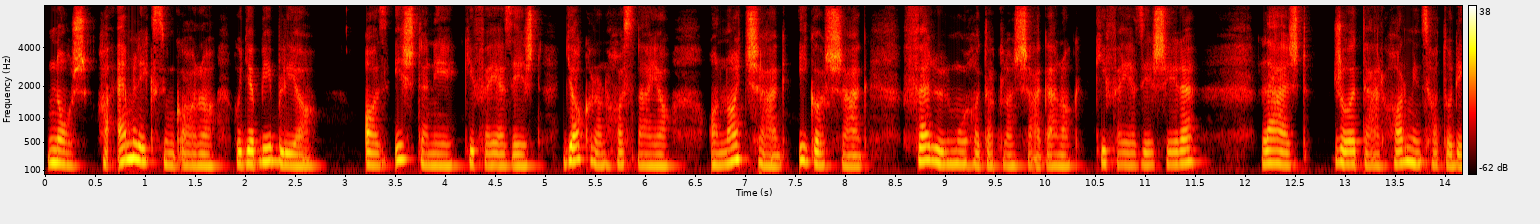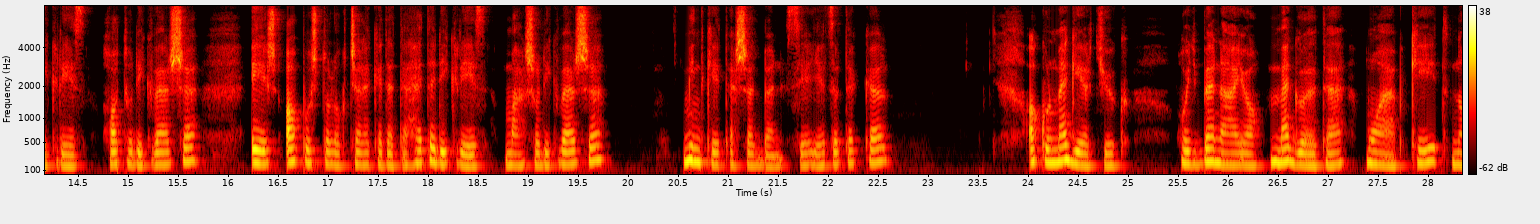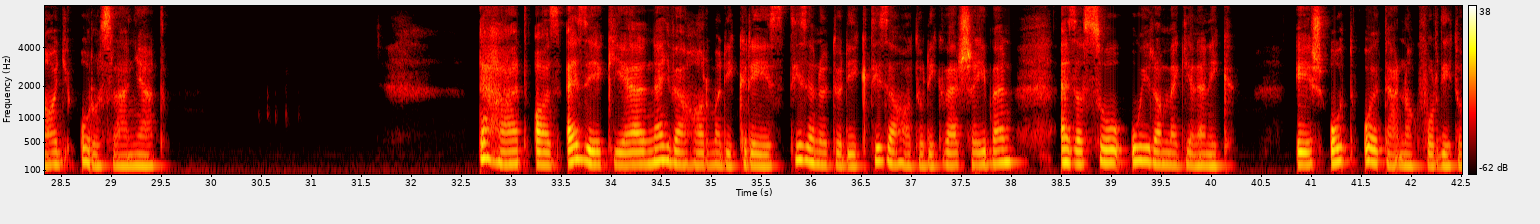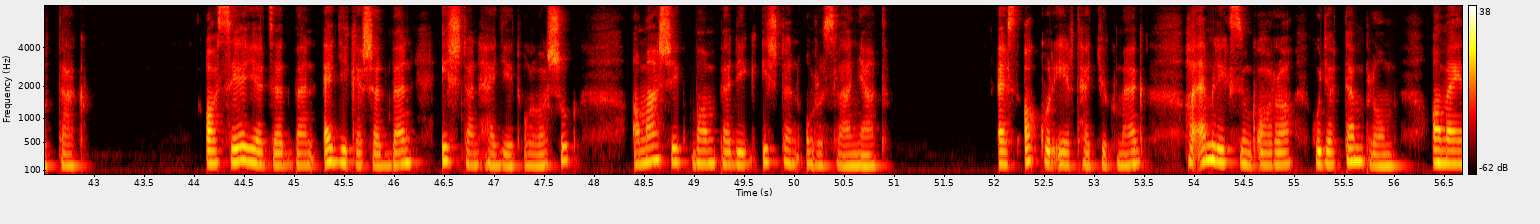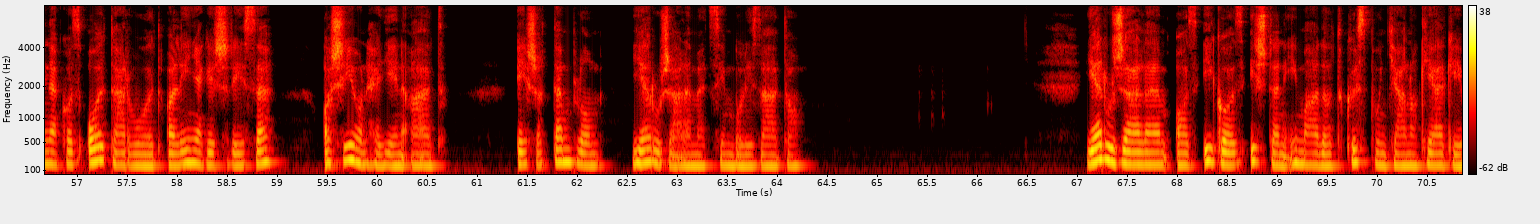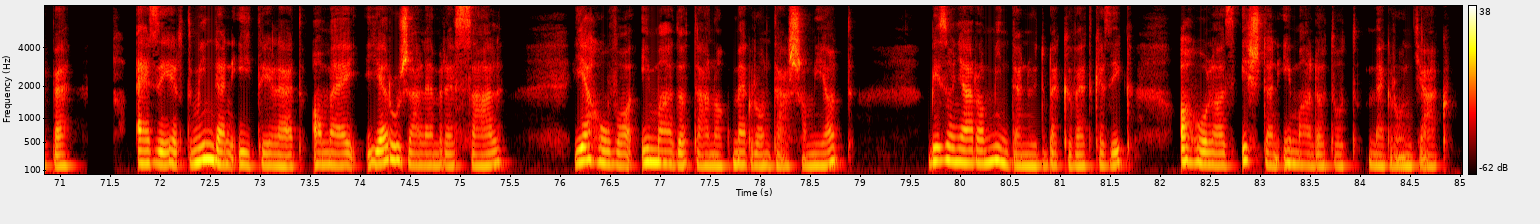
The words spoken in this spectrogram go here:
Nos, ha emlékszünk arra, hogy a Biblia az isteni kifejezést gyakran használja a nagyság, igazság, felülmúlhatatlanságának kifejezésére, lásd Zsoltár 36. rész 6. verse és Apostolok cselekedete 7. rész második verse, mindkét esetben széljegyzetekkel, akkor megértjük, hogy Benája megölte Moab két nagy oroszlányát. Tehát az Ezékiel 43. rész 15.-16. verseiben ez a szó újra megjelenik, és ott oltárnak fordították. A széljegyzetben egyik esetben Isten hegyét olvassuk, a másikban pedig Isten oroszlányát. Ezt akkor érthetjük meg, ha emlékszünk arra, hogy a templom, amelynek az oltár volt a lényeges része, a Sion hegyén állt, és a templom Jeruzsálemet szimbolizálta. Jeruzsálem az igaz Isten imádat központjának jelképe, ezért minden ítélet, amely Jeruzsálemre száll, Jehova imádatának megrontása miatt, bizonyára mindenütt bekövetkezik, ahol az Isten imádatot megrontják.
